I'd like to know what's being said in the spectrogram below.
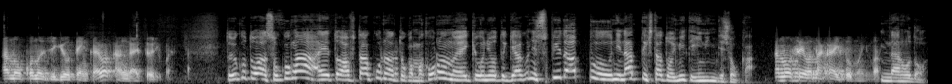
あのこの事業展開は考えておりました。ということは、そこが、えっ、と、アフターコロナとか、まあ、コロナの影響によって逆にスピードアップになってきたと見ていいんでしょうか？可能性は高いと思います。なるほど。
